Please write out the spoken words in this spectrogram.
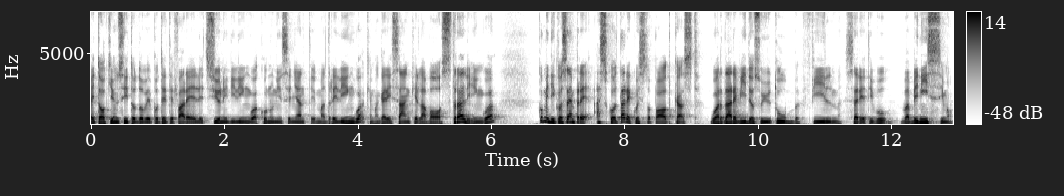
Italki è un sito dove potete fare lezioni di lingua con un insegnante madrelingua che magari sa anche la vostra lingua. Come dico sempre, ascoltare questo podcast, guardare video su YouTube, film, serie TV va benissimo,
